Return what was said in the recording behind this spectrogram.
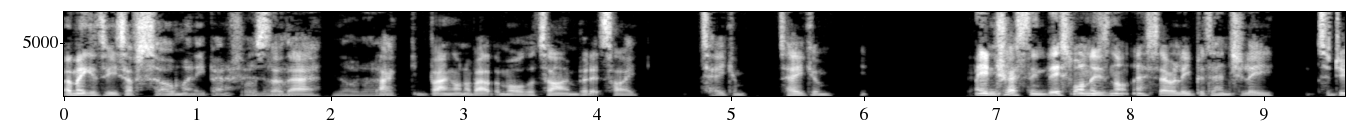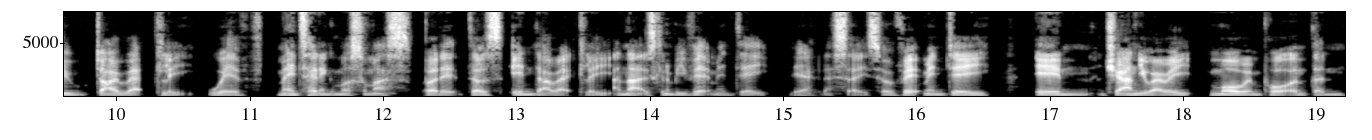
Omega threes have so many benefits, oh, no. though. They're no, no. like bang on about them all the time, but it's like take them, take them. Interesting. This one is not necessarily potentially to do directly with maintaining a muscle mass, but it does indirectly, and that is going to be vitamin D. Yeah, let's say so. Vitamin D in January more important than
